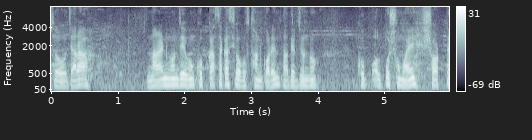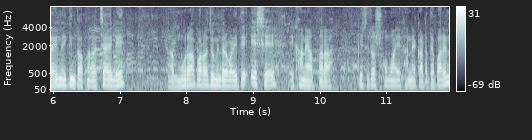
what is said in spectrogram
সো যারা নারায়ণগঞ্জে এবং খুব কাছাকাছি অবস্থান করেন, তাদের জন্য খুব অল্প সময়ে শর্ট টাইমে কিন্তু আপনারা চাইলে মুরাপাড়া জমিদার বাড়িতে এসে এখানে আপনারা কিছুটা সময় এখানে কাটাতে পারেন।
